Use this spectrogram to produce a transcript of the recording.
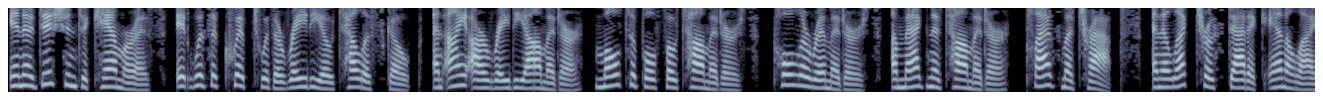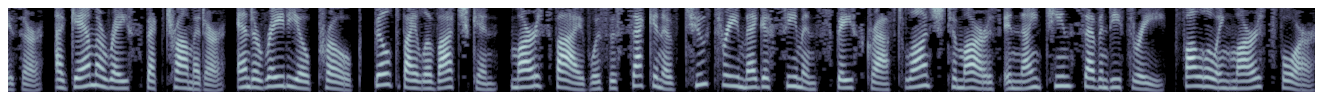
In addition to cameras, it was equipped with a radio telescope, an IR radiometer, multiple photometers, polarimeters, a magnetometer, plasma traps, an electrostatic analyzer, a gamma-ray spectrometer, and a radio probe. Built by Lavochkin, Mars 5 was the second of two 3 Mega Siemens spacecraft launched to Mars in 1973, following Mars 4.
